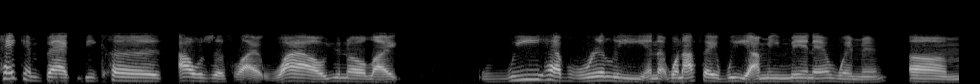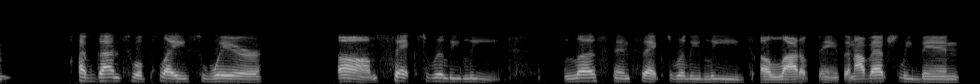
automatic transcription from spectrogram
taken back because I was just like, wow, you know, like we have really, and when I say we, I mean men and women, um, have gotten to a place where um, sex really leads. Lust and sex really leads a lot of things, and I've actually been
